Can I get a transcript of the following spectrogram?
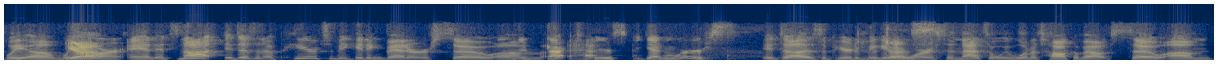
We um we Yeah. are, and it's not. It doesn't appear to be getting better. So um, In fact, ha- appears to be getting worse. it does appear to be It getting does. worse, and that's what we want to talk about. So, um,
